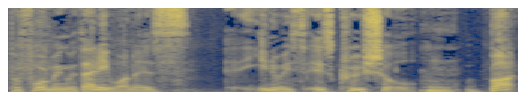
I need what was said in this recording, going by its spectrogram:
performing with anyone is you know, is, is crucial, mm. but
